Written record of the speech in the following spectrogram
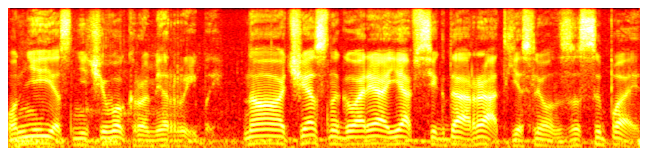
Он не ест ничего, кроме рыбы. Но, честно говоря, я всегда рад, если он засыпает.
